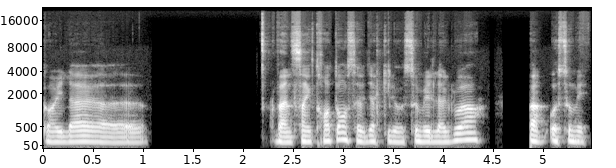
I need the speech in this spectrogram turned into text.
quand il a, heu, 25-30 ans, ça veut dire qu'il est au sommet de la gloire. Enfin, au sommet,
